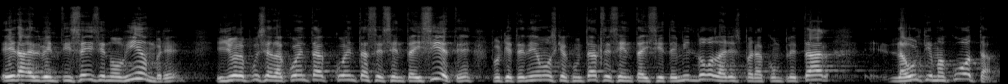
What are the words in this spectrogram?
era el 26 de noviembre, y yo le puse a la cuenta cuenta 67, porque teníamos que juntar 67 mil dólares para completar eh, la última cuota.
